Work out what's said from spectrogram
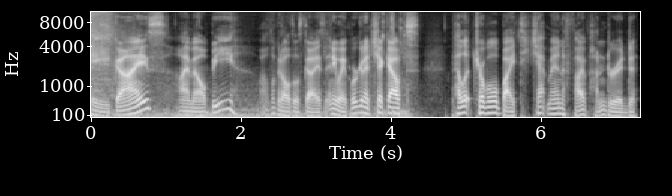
Hey guys, I'm LB. Wow, look at all those guys. Anyway, we're gonna check out Pellet Trouble by T. Chapman 500.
